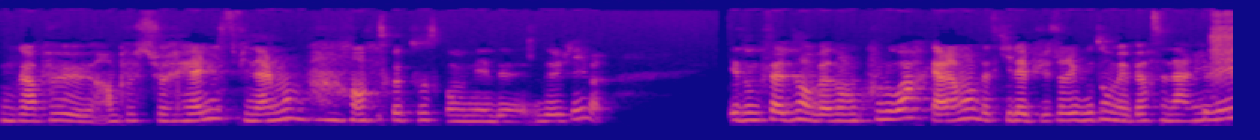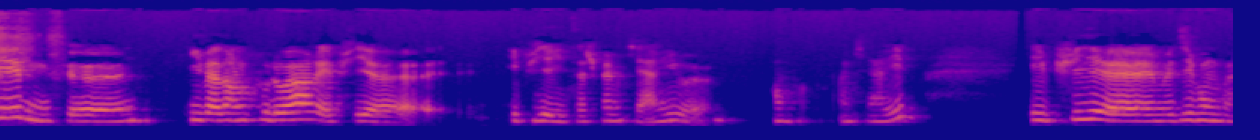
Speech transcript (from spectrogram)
donc un peu, un peu surréaliste, finalement, entre tout ce qu'on venait de, de vivre. Et donc, Fabien, on va dans le couloir, carrément, parce qu'il appuie sur les boutons, mais personne n'arrivait. Donc, euh, il va dans le couloir, et puis, euh, et puis, il y a une sage-femme qui arrive, euh, enfin, qui arrive. Et puis, euh, elle me dit, bon, bah,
